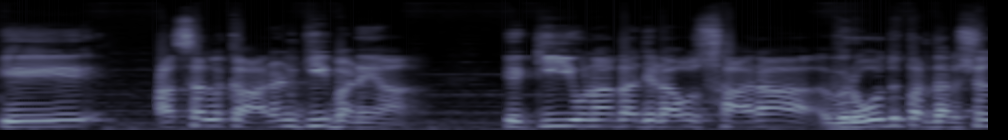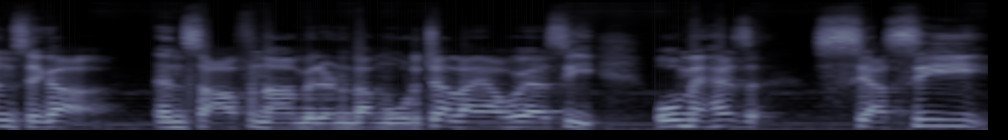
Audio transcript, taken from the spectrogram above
ਕਿ ਅਸਲ ਕਾਰਨ ਕੀ ਬਣਿਆ, ਕਿ ਕੀ ਉਹਨਾਂ ਦਾ ਜਿਹੜਾ ਉਹ ਸਾਰਾ ਵਿਰੋਧ ਪ੍ਰਦਰਸ਼ਨ ਸੀਗਾ, ਇਨਸਾਫ ਨਾ ਮਿਲਣ ਦਾ ਮੋਰਚਾ ਲਾਇਆ ਹੋਇਆ ਸੀ। ਉਹ ਮਹਿਜ਼ ਸਿਆਸੀ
